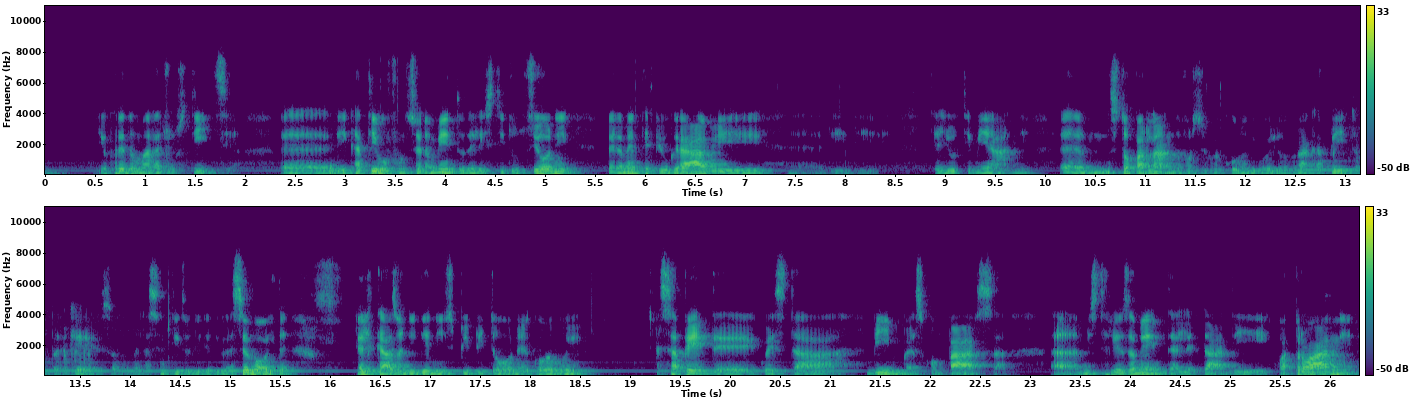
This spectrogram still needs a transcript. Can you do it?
io credo, mala giustizia, eh, di cattivo funzionamento delle istituzioni veramente più gravi eh, di, di, degli ultimi anni. Eh, sto parlando, forse qualcuno di voi lo avrà capito perché insomma, me l'ha sentito dire diverse volte, è il caso di Denise Pipitone. Come voi sapete, questa bimba è scomparsa eh, misteriosamente all'età di 4 anni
